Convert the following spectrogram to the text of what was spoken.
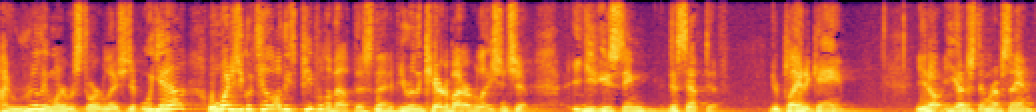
I really want to restore a relationship. Well, yeah? Well, why did you go tell all these people about this then? If you really cared about our relationship, you, you seem deceptive. You're playing a game. You know, you understand what I'm saying?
